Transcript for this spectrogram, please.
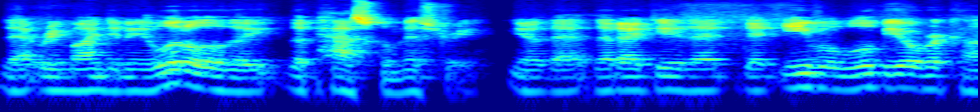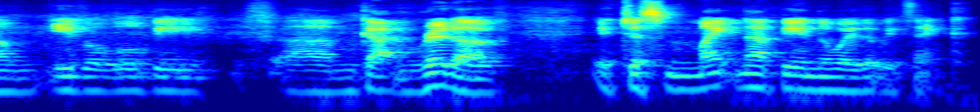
That reminded me a little of the, the Paschal mystery. You know that that idea that that evil will be overcome, evil will be um, gotten rid of. It just might not be in the way that we think.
